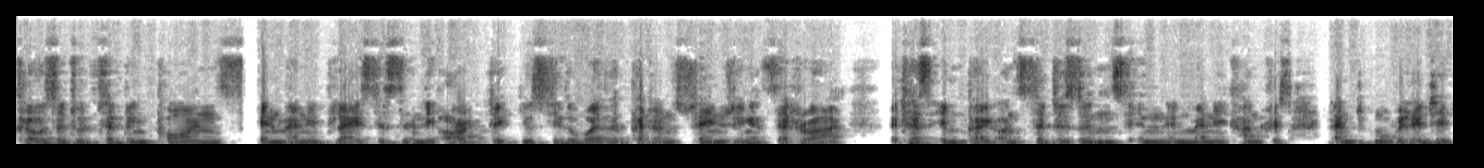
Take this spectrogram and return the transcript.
closer to tipping points in many places. In the Arctic, you see the weather patterns changing, etc. It has impact on citizens in, in many countries and mobility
